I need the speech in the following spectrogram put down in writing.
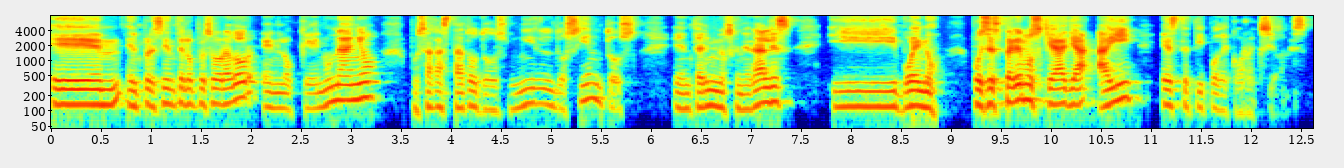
el presidente López Obrador, en lo que en un año, pues ha gastado 2.200 en términos generales. Y bueno, pues esperemos que haya ahí este tipo de correcciones.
